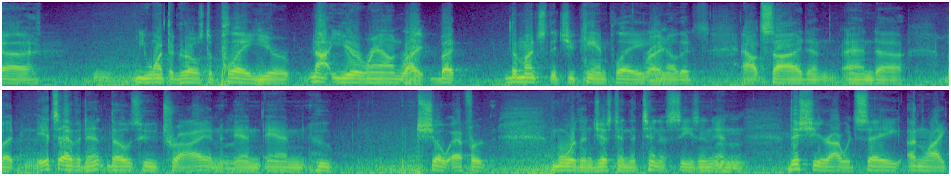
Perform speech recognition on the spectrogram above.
uh, you want the girls to play year, not year round, but- Right. But the much that you can play, Right. you know, that's outside and, and, uh, but it's evident, those who try and, Mm-hmm. and, and who show effort more than just in the tennis season. And Mm-hmm. this year, I would say, unlike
